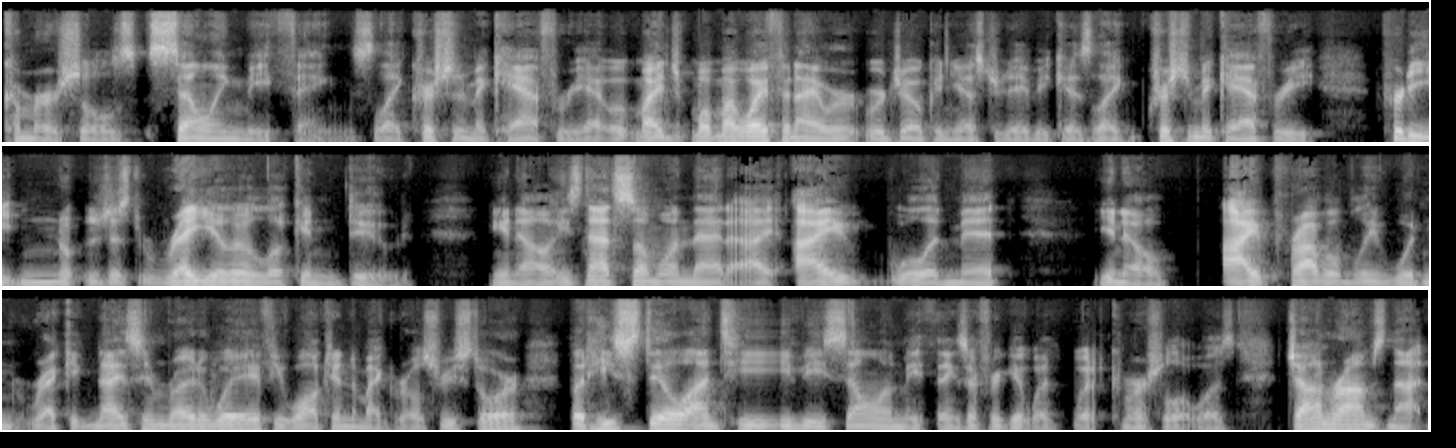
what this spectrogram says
commercials selling me things like Christian McCaffrey. I, my my wife and I were, were joking yesterday because like Christian McCaffrey, pretty no, just regular looking dude. You know, he's not someone that I I will admit, you know, I probably wouldn't recognize him right away if he walked into my grocery store, but he's still on TV selling me things. I forget what what commercial it was. Jon Rahm's not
